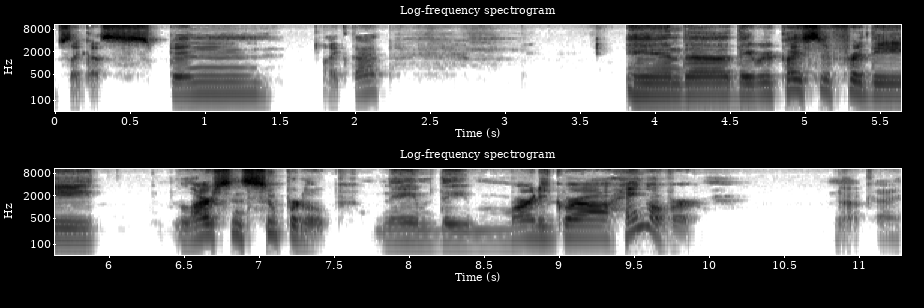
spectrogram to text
It's like a spin like that. And uh, they replaced it for the Larson Superloop named the Mardi Gras Hangover. Okay.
